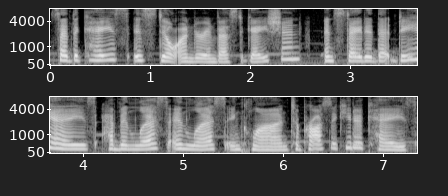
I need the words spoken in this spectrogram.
said the case is still under investigation and stated that DAs have been less and less inclined to prosecute a case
